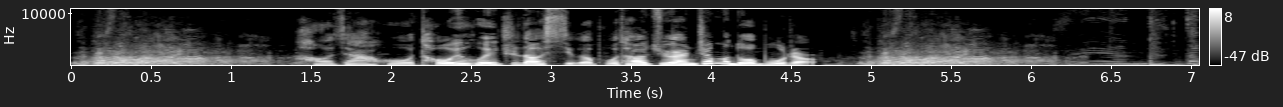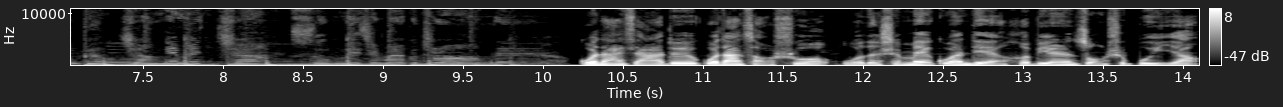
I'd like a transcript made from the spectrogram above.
好家伙，我头一回知道洗个葡萄居然这么多步骤。郭大侠对郭大嫂说：“我的审美观点和别人总是不一样。”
